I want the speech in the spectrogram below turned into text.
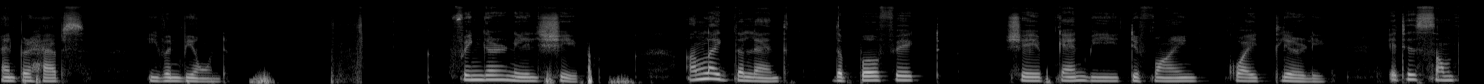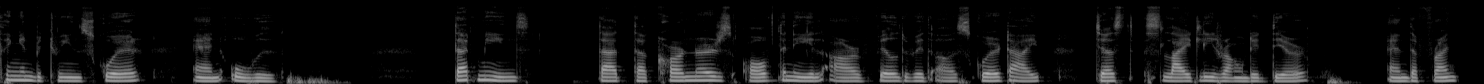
and perhaps even beyond. Fingernail shape. Unlike the length, the perfect shape can be defined quite clearly. It is something in between square and oval. That means that the corners of the nail are filled with a square type just slightly rounded there and the front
